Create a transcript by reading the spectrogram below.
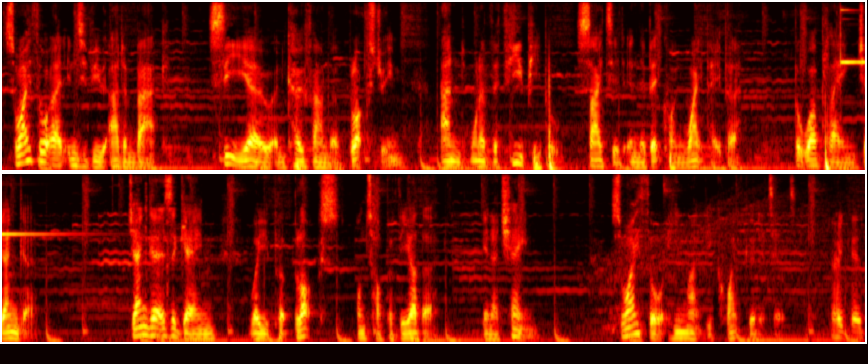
So I thought I'd interview Adam Back, CEO and co founder of Blockstream, and one of the few people cited in the Bitcoin white paper, but while playing Jenga. Jenga is a game where you put blocks on top of the other in a chain. So I thought he might be quite good at it. Very good.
